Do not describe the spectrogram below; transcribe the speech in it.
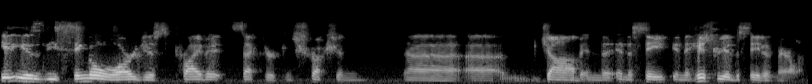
It is the single largest private sector construction uh, uh, job in the in the state in the history of the state of Maryland.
